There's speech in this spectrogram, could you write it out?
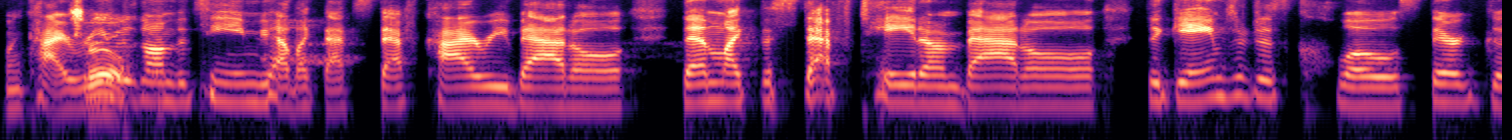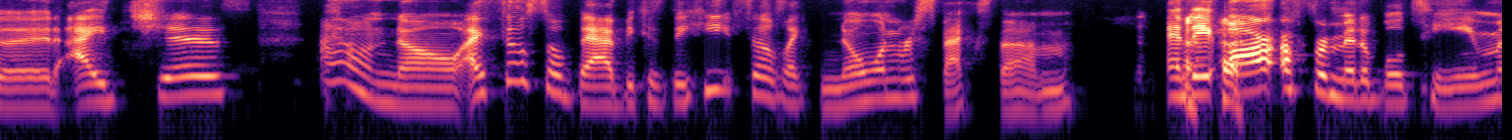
When Kyrie True. was on the team, you had like that Steph Kyrie battle, then like the Steph Tatum battle. The games are just close. They're good. I just, I don't know. I feel so bad because the Heat feels like no one respects them. and they are a formidable team,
